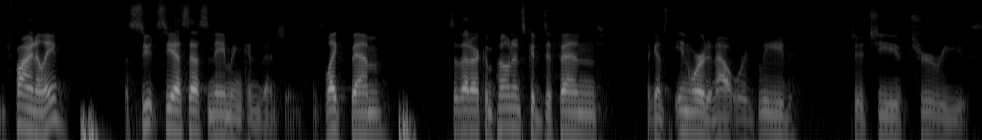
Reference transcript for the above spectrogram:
And finally, a suit CSS naming convention. It's like BEM, so that our components could defend against inward and outward bleed to achieve true reuse.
